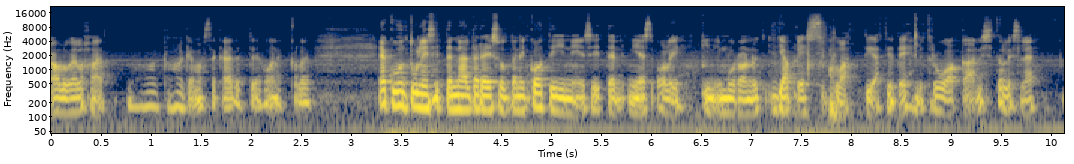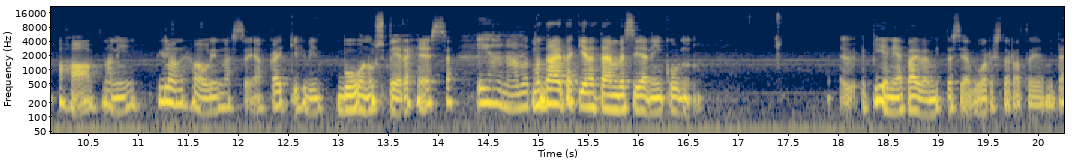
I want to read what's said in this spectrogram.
alueella ha- hakemassa käytettyjä huonekaluja. Ja kun tulin sitten näiltä reissultani kotiin, niin sitten mies olikin imuronnut ja pessyt lattiat ja tehnyt ruokaa, niin sitten oli silleen, ahaa, no niin, tilanne hallinnassa ja kaikki hyvin bonusperheessä. Ihanaa, mutta... Mutta näitäkin tämmöisiä niin kuin, pieniä päivämittaisia vuoristoratoja, mitä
